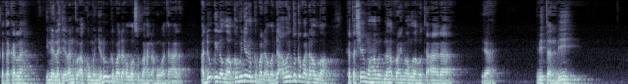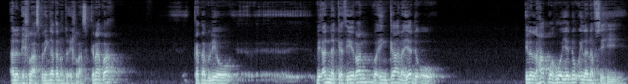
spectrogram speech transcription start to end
Katakanlah, ini adalah jalanku aku menyeru kepada Allah Subhanahu wa taala. Adu ila Allah, aku menyeru kepada Allah. Dakwah itu kepada Allah. Kata Syekh Muhammad bin Wahab rahimahullahu taala, ya. Ini tanbih alal ikhlas, peringatan untuk ikhlas. Kenapa? Kata beliau, lianna kathiran wa in kana yad'u ila al-haq wa huwa yad'u ila nafsihi.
